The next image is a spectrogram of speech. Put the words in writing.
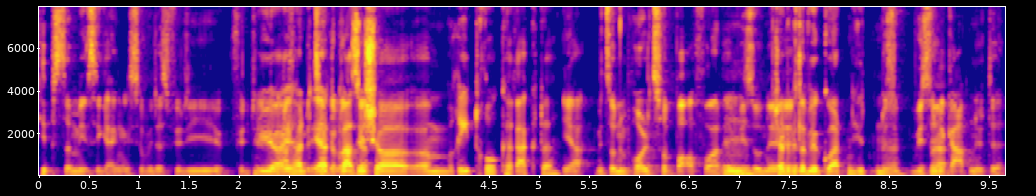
hipstermäßig eigentlich, so wie das für die für die Mhm. ja, er hat, er hat schon ähm, Retro-Charakter. Ja, mit so einem Holzverbau vorne, wie so eine, Mhm. Schaut ein bisschen wie ein Gartenhütten. wie, Ne? wie so eine Gartenhütte.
